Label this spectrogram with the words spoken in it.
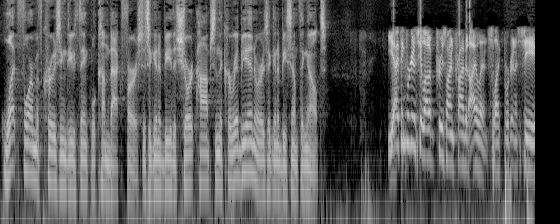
what form of cruising do you think will come back first? Is it going to be the short hops in the Caribbean, or is it going to be something else? Yeah, I think we're going to see a lot of cruise line private islands. Like we're going to see,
